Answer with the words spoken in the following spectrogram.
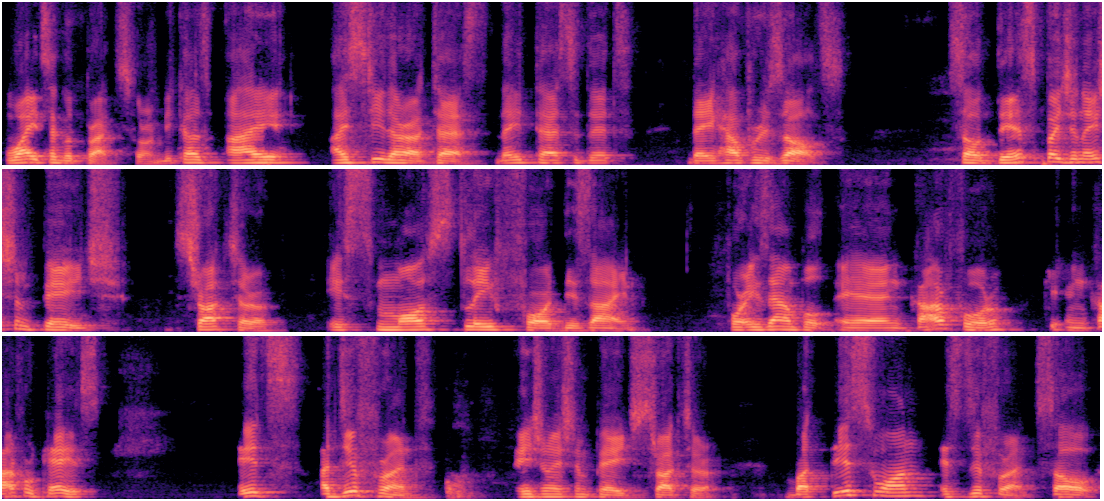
why it's a good practice for me? Because I I see there are tests. They tested it. They have results. So this pagination page structure is mostly for design for example, in Carrefour, in Carrefour case, it's a different pagination page structure. but this one is different. So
